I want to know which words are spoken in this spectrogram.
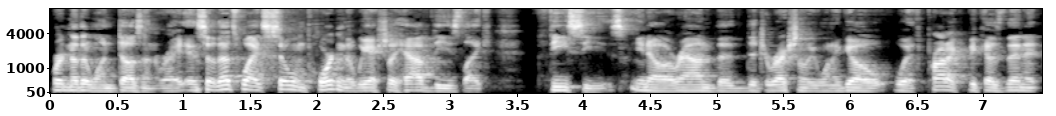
where another one doesn't, right? And so that's why it's so important that we actually have these like theses, you know, around the the direction we want to go with product, because then it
